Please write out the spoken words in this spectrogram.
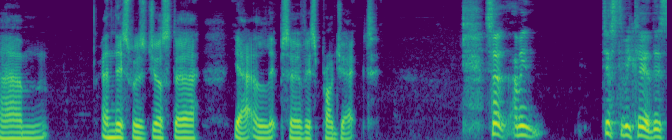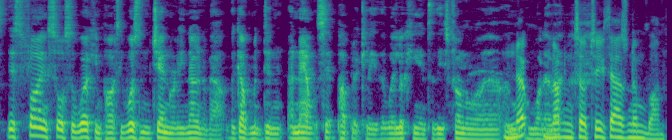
Um, and this was just a yeah a lip service project. So, I mean, just to be clear, this this flying saucer working party wasn't generally known about. The government didn't announce it publicly that we're looking into these phenomena and, Nope, and whatever. not until two thousand and one.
